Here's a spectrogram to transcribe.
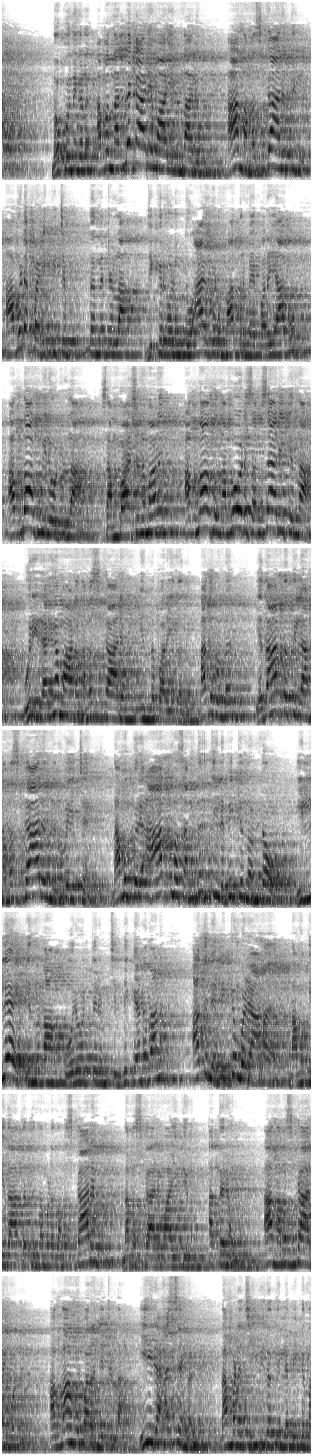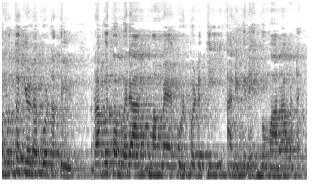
നോക്കൂ നിങ്ങൾ. അപ്പൊ നല്ല കാര്യമായിരുന്നാലും ആ നമസ്കാരത്തിൽ അവിടെ പഠിപ്പിച്ചു തന്നിട്ടുള്ള ജിക്കറുകളും ദുആകളും മാത്രമേ പറയാവൂ. അള്ളാഹുവിനോടുള്ള സംഭാഷണമാണ്. അള്ളാഹു നമ്മോട് സംസാരിക്കുന്ന ഒരു രംഗമാണ് നമസ്കാരം എന്ന് പറയുന്നത്. അതുകൊണ്ട് യഥാർത്ഥത്തിൽ ആ നമസ്കാരം നിർവഹിച്ച് നമുക്കൊരു ആത്മസംതൃപ്തി ലഭിക്കുന്നുണ്ടോ? ഇല്ലേ എന്ന് നാം ഓരോരുത്തരും ചിന്തിക്കേണ്ടതാണ്. അത് ലഭിക്കുമ്പോഴാണ് നമുക്ക് യഥാർത്ഥത്തിൽ നമ്മുടെ നമസ്കാരം നമസ്കാരമായി തീരും അത്തരം ആ നമസ്കാരം കൊണ്ട് അള്ളാഹു പറഞ്ഞിട്ടുള്ള ഈ രഹസ്യങ്ങൾ നമ്മുടെ ജീവിതത്തിൽ ലഭിക്കുന്ന മുത്തക്കയുടെ കൂട്ടത്തിൽ റബ്ബ് തമ്പുരാൻ നമ്മെ ഉൾപ്പെടുത്തി അനുഗ്രഹിക്കുമാറാവട്ടെ.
